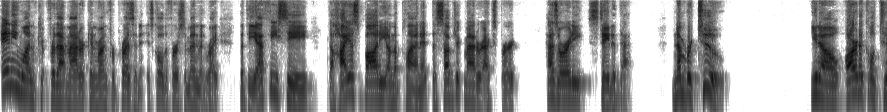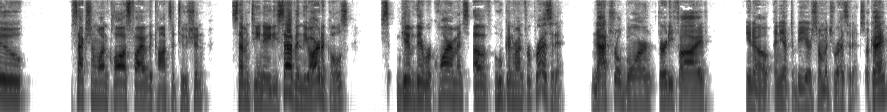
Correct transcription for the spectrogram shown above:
anyone for that matter can run for president. It's called the First Amendment right. But the FEC, the highest body on the planet, the subject matter expert, has already stated that. Number two, you know, Article 2, Section 1, Clause 5 of the Constitution, 1787, the articles give the requirements of who can run for president natural born, 35, you know, and you have to be here so much residence. Okay.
